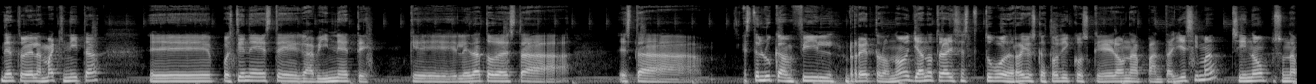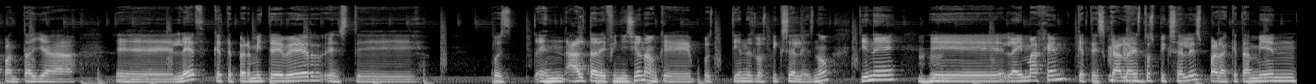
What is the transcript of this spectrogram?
dentro de la maquinita, eh, pues tiene este gabinete que le da toda esta, esta, este look and feel retro, ¿no? Ya no traes este tubo de rayos catódicos que era una pantallísima, sino pues una pantalla eh, LED que te permite ver este pues en alta definición, aunque pues tienes los píxeles, ¿no? Tiene eh, la imagen que te escala estos píxeles para que también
